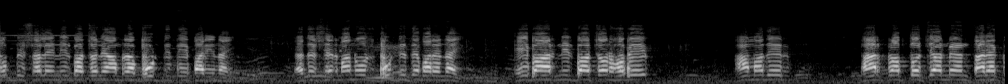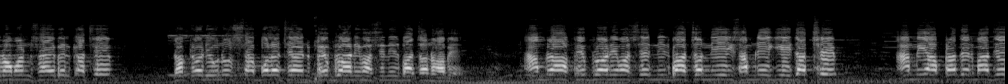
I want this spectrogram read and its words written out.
চব্বিশ সালের নির্বাচনে আমরা ভোট দিতে পারি নাই। এদেশের মানুষ ভোট দিতে পারে নাই। এবার নির্বাচন হবে আমাদের ভারপ্রাপ্ত চেয়ারম্যান তারেক রহমান সাহেবের কাছে। ডক্টর ইউনুস সাহেব বলেছেন, ফেব্রুয়ারি মাসে নির্বাচন হবে। আমরা ফেব্রুয়ারি মাসের নির্বাচন নিয়ে সামনে এগিয়ে যাচ্ছে। আমি আপনাদের মাঝে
